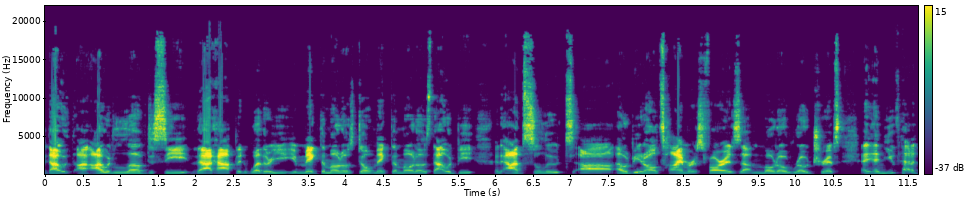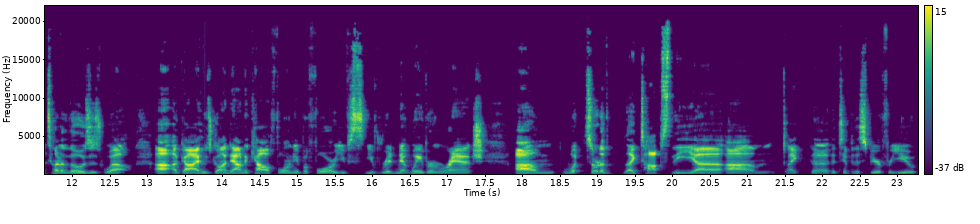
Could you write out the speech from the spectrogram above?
that I would love to see that happen. Whether you, you make the motos, don't make the motos, that would be an absolute. Uh, that would be an all timer as far as uh, moto road trips, and, and, you've had a ton of those as well. Uh, a guy who's gone down to California before. You've you've ridden at Weyburn Ranch. Um, what sort of like tops the uh, um, like the the tip of the spear for you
